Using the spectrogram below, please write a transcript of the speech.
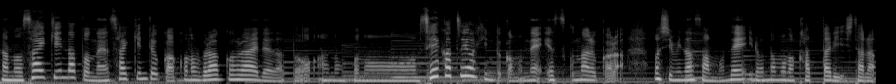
あの最近だとね最近というかこのブラックフライデーだとあのこの生活用品とかもね安くなるからもし皆さんもねいろんなもの買ったりしたら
